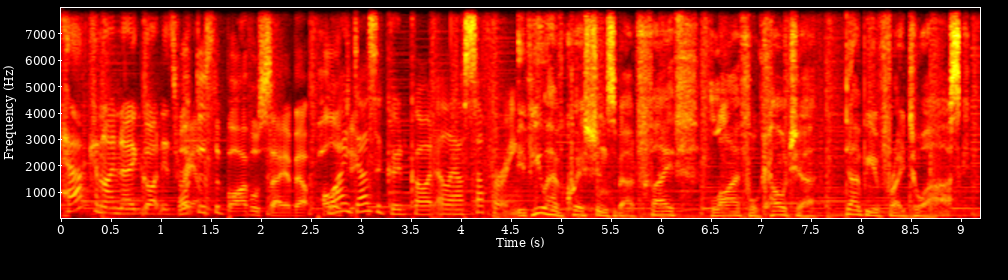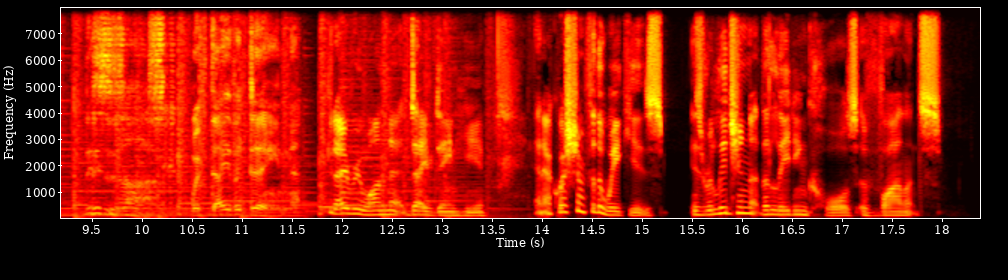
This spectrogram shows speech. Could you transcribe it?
How can I know God is real? What does the Bible say about politics? Why does a good God allow suffering? If you have questions about faith, life, or culture, don't be afraid to ask. This is Ask with David Dean. G'day everyone, Dave Dean here. And our question for the week is Is religion the leading cause of violence?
